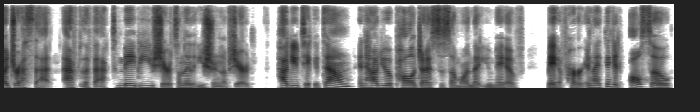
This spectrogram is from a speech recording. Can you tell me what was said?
address that after the fact? Maybe you shared something that you shouldn't have shared. How do you take it down and how do you apologize to someone that you may have may have hurt? And i think it also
